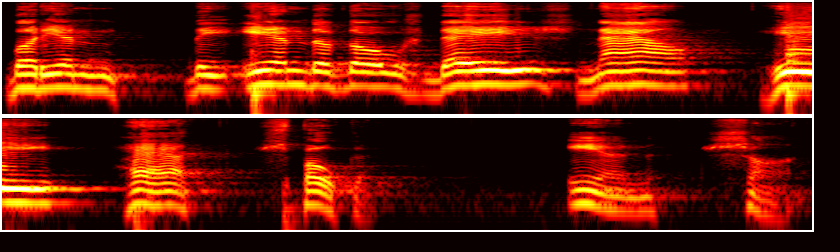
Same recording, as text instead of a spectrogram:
But in the end of those days, now he hath spoken in Son.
